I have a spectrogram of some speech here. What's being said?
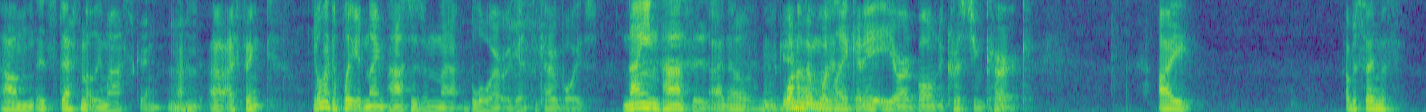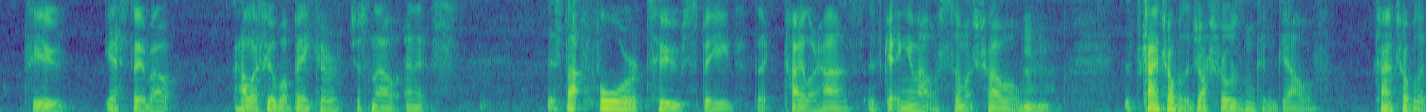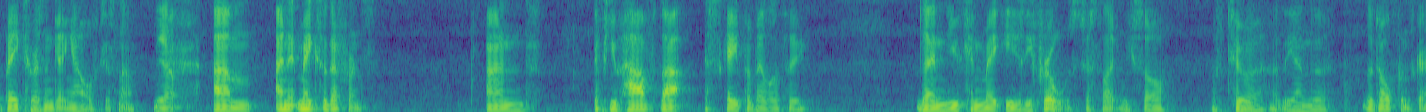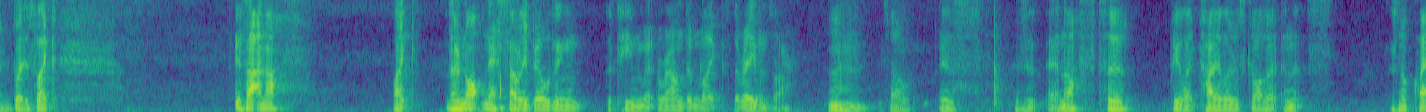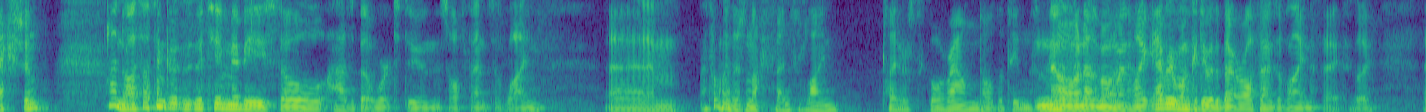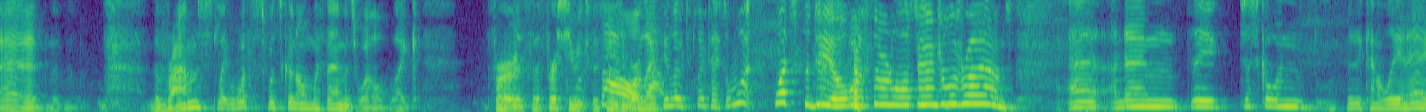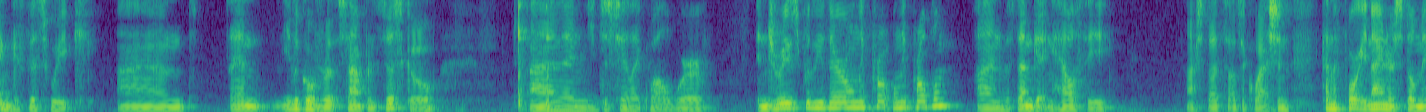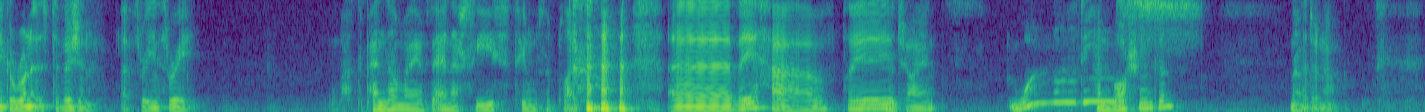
Um, it's definitely masking. Mm-hmm. Uh, I think. He only completed nine passes in that blowout against the Cowboys. Nine passes. I know, One of them was like an 80-yard bomb to Christian Kirk. I. I was saying this to you yesterday about how I feel about Baker just now, and it's it's that four-two speed that Kyler has is getting him out of so much trouble. It's the kind of trouble that Josh Rosen couldn't get out of. Kind of trouble that Baker isn't getting out of just now. Yeah. um, and it makes a difference. And if you have that escapability, then you can make easy throws, just like we saw with Tua at the end of the Dolphins game. But it's like, is that enough? Like, they're not necessarily building the team around him like the Ravens are. Mm-hmm. So is is it enough to be like Kyler's got it and it's there's no question? I know. I, th- I think that the team maybe still has a bit of work to do in this offensive line. Um, I don't think there's enough offensive line players to go around all the teams. no, not at the moment. Like everyone could do with a better offensive line, effectively. Uh, the, the Rams, like what's what's going on with them as well? Like for for the first few weeks of the season, we're like they looked looked like so what what's the deal with their Los Angeles Rams? Uh, and then they just go and really kind of lay an egg this week, and then you look over at San Francisco, and then you just say like, well, were injuries really their only pro- only problem? And with them getting healthy, actually, that's that's a question. Can the 49ers still make a run at this division at three and three? Depends how many of the NFC East teams have played. Uh, they have played the Giants. one of the teams. And Washington? No, I don't know.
